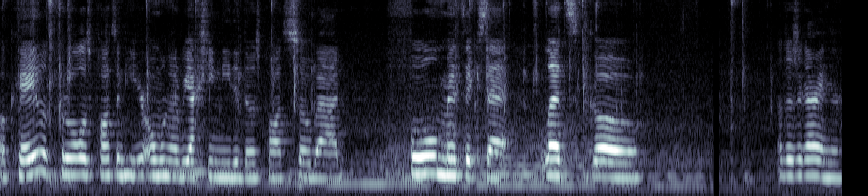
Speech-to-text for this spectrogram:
okay, let's put all his pots in here. Oh my god, we actually needed those pots so bad. Full mythic set. Let's go. Oh, there's a guy right here.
